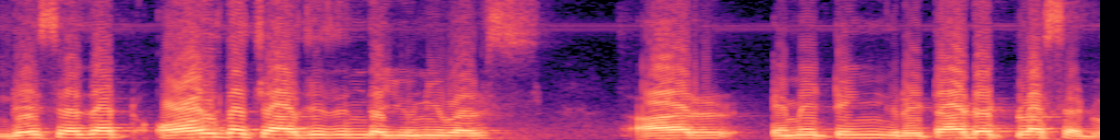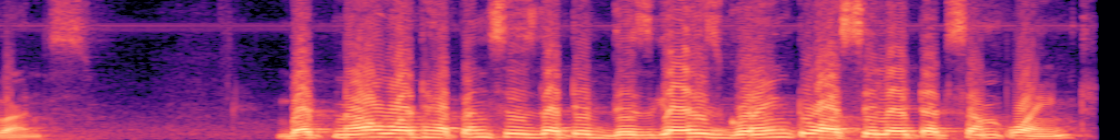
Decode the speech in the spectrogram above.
They say that all the charges in the universe are emitting retarded plus advance. But now what happens is that if this guy is going to oscillate at some point,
